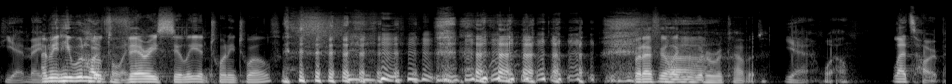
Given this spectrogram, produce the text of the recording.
yeah, maybe. I mean, he would have looked very silly in 2012. but I feel like he would have recovered. Yeah, well, let's hope.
